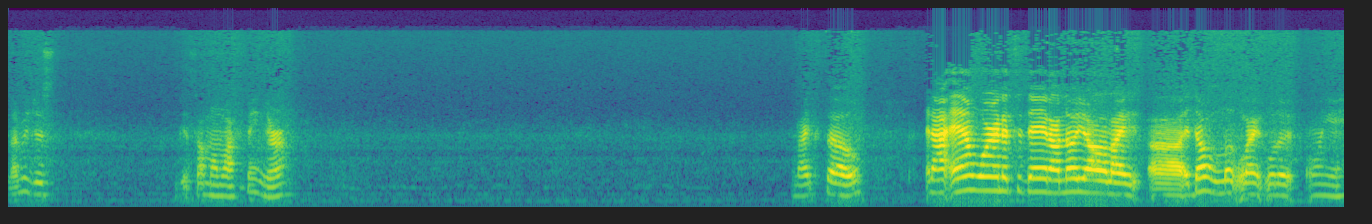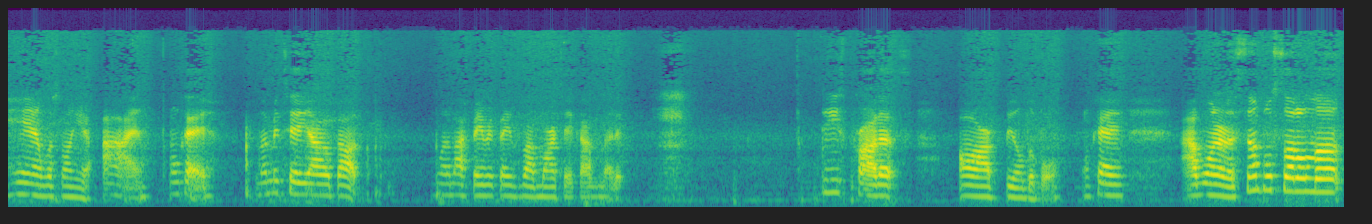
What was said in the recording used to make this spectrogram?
let me just get some on my finger. Like so. And I am wearing it today, and I know y'all like, uh, it don't look like what it on your hand, what's on your eye. Okay, let me tell y'all about one of my favorite things about Maurte Cosmetics. These products are buildable. Okay, I wanted a simple, subtle look.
